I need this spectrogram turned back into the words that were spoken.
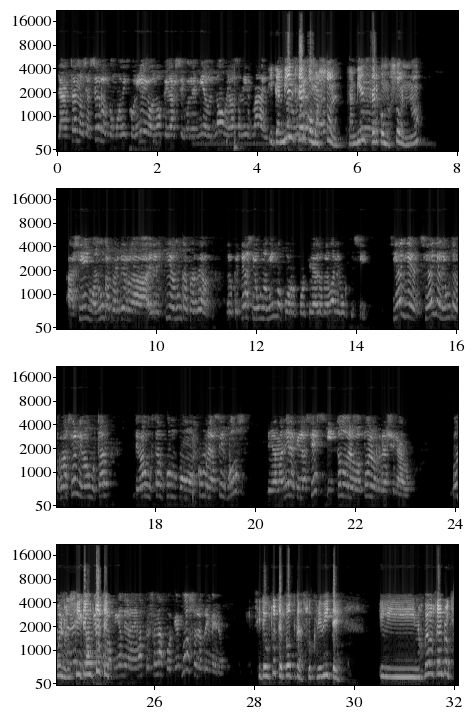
lanzándose a hacerlo, como dijo Leo, no quedarse con el miedo de no, me va a salir mal. Y también ser como son, también eh, ser como son, ¿no? Así mismo, nunca perder la, el estilo, nunca perder lo que te hace uno mismo por porque a los demás le guste, sí. Si a alguien, si a alguien le gusta lo que va a hacer, le va a gustar, te va a gustar cómo, cómo lo haces vos, de la manera que lo haces y todo lo, todo lo relacionado. bueno, si te gustó este... la opinión de las demás personas porque vos sos lo primero. Si te gustó este podcast, suscríbete y nos vemos en el próximo.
